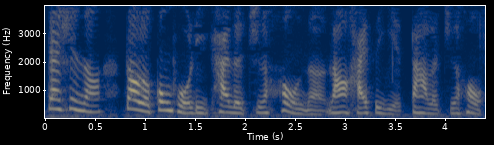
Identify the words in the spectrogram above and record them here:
但是呢，到了公婆离开了之后呢，然后孩子也大了之后，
